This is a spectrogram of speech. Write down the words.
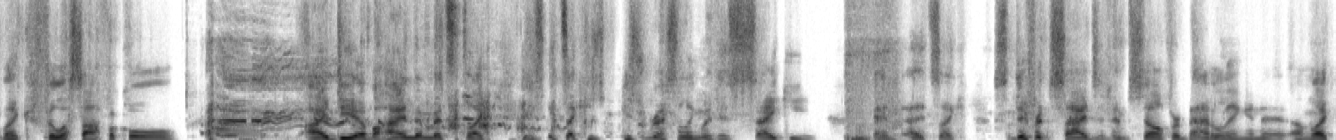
like philosophical idea behind them. It's like it's, it's like he's he's wrestling with his psyche, and it's like different sides of himself are battling in it. I'm like,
